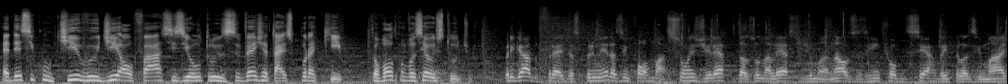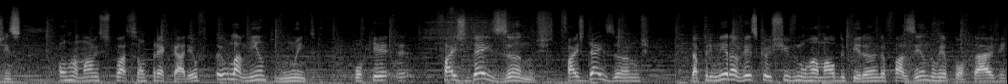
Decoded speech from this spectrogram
é desse cultivo de alfaces e outros vegetais por aqui. Eu volto com você ao estúdio. Obrigado, Fred. As primeiras informações direto da zona leste de Manaus, a gente observa aí pelas imagens, é um ramal em situação precária. Eu, eu lamento muito, porque eh, faz 10 anos, faz 10 anos da primeira vez que eu estive no ramal do Ipiranga fazendo reportagem,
